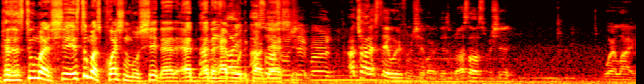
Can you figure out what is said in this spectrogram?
Because it's too much shit. It's too much questionable shit that that, I that mean, happened like, with the I saw some Kardashians. shit, bro. I try to stay away from shit like this, but I saw some shit where like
